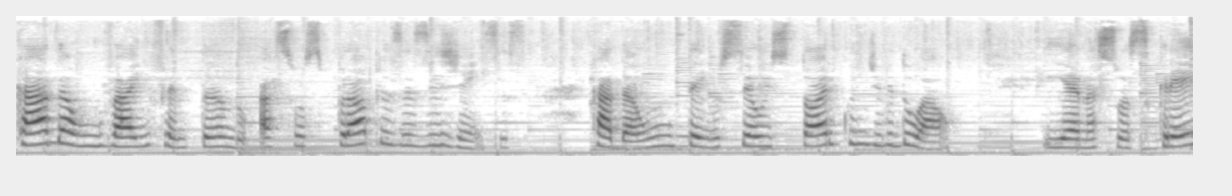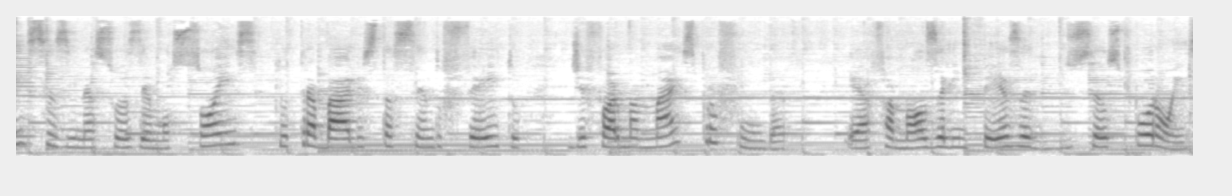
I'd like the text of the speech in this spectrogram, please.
cada um vai enfrentando as suas próprias exigências. Cada um tem o seu histórico individual e é nas suas crenças e nas suas emoções que o trabalho está sendo feito de forma mais profunda. É a famosa limpeza dos seus porões.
